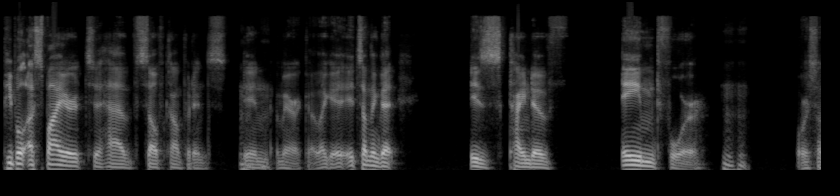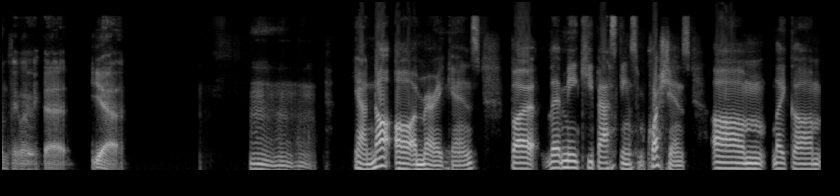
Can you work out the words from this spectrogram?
people aspire to have self confidence in Mhm. America. Like it, it's something that is kind of aimed for Mhm. or something like that. Yeah. Mm-hmm. Yeah, not all Americans, but let me keep asking some questions. Um, like, um,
